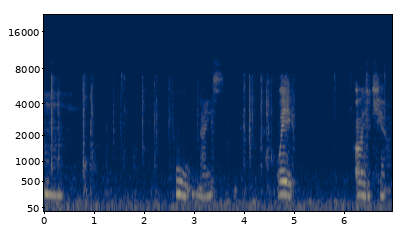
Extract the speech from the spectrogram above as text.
Mm. Ooh, nice. Wait. Oh, you can't.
